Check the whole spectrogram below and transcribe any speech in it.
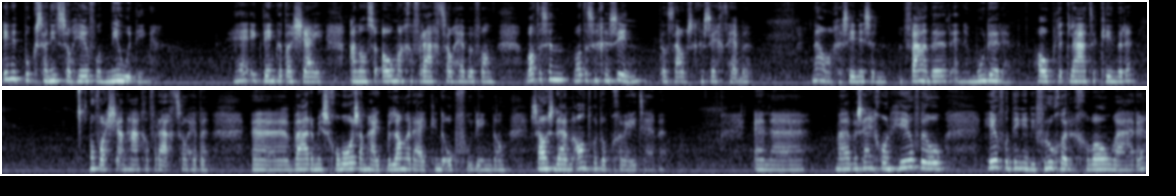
in het boek staan niet zo heel veel nieuwe dingen. ik denk dat als jij aan onze oma gevraagd zou hebben van wat is een, wat is een gezin, dan zou ze gezegd hebben, nou een gezin is een, vader en een moeder en hopelijk later kinderen. Of als je aan haar gevraagd zou hebben uh, waarom is gehoorzaamheid belangrijk in de opvoeding, dan zou ze daar een antwoord op geweten hebben. En, uh, maar we zijn gewoon heel veel, heel veel dingen die vroeger gewoon waren,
